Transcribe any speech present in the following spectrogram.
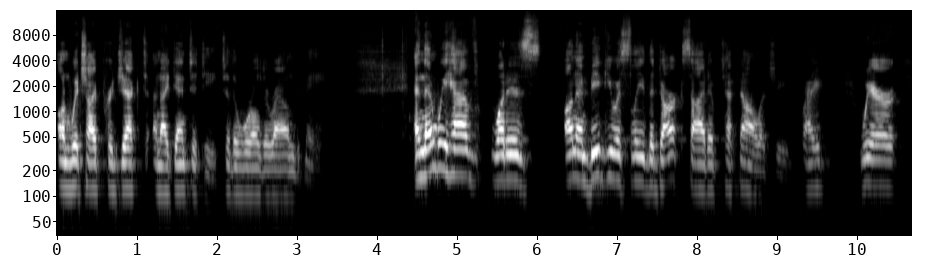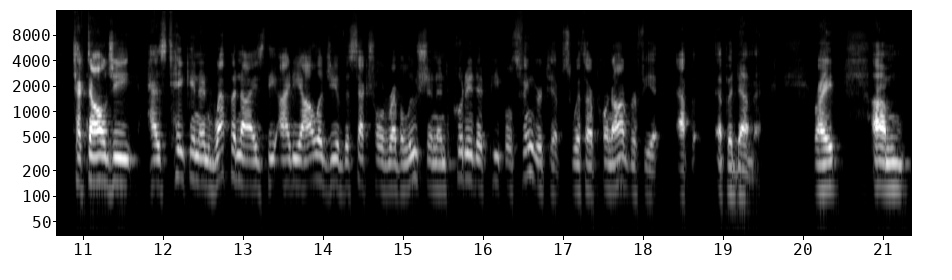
on which I project an identity to the world around me. And then we have what is unambiguously the dark side of technology, right? Where technology has taken and weaponized the ideology of the sexual revolution and put it at people's fingertips with our pornography ep- epidemic right? Um,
